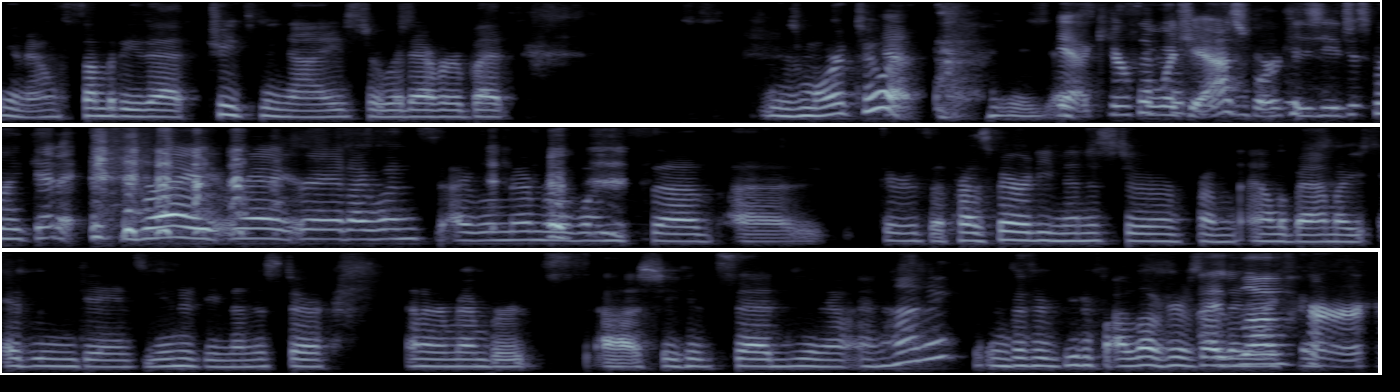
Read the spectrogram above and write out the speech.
you know, somebody that treats me nice or whatever, but there's more to Yeah. it. Yeah, careful what you ask for because you just might get it. right, right, right. I once, I remember once uh, uh, there was a prosperity minister from Alabama, Edwene Gaines, unity minister. And I remember uh, she had said, you know, and honey, and with her beautiful, I love her. I love her.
